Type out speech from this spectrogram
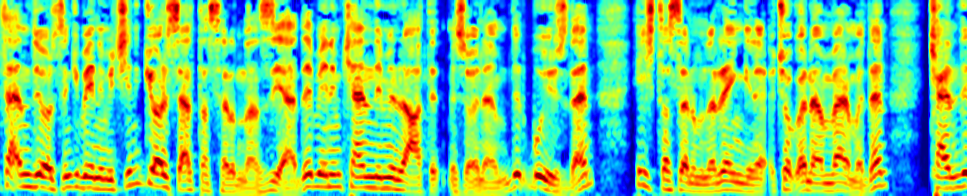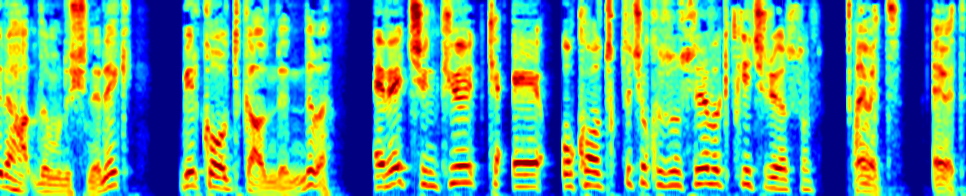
sen diyorsun ki benim için görsel tasarımdan ziyade benim kendimin rahat etmesi önemlidir. Bu yüzden hiç tasarımına rengine çok önem vermeden kendi rahatlığımı düşünerek bir koltuk aldım dedin değil mi? Evet çünkü e, o koltukta çok uzun süre vakit geçiriyorsun. Evet, evet.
